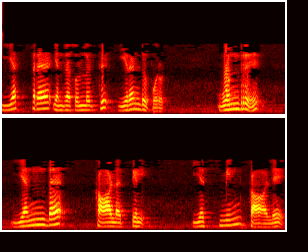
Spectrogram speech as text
யத்ர என்ற சொல்லுக்கு இரண்டு பொருள். ஒன்று எந்த காலத்தில்? எஸ்மின் காலே.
